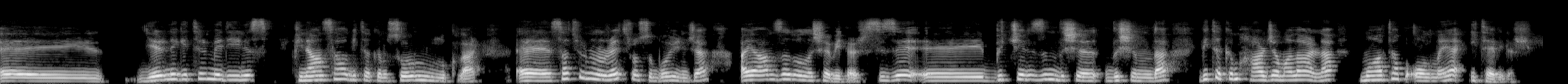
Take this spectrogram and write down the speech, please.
eee, yerine getirmediğiniz finansal bir takım sorumluluklar eee, Satürn'ün retrosu boyunca ayağınıza dolaşabilir. Sizi eee, bütçenizin dışı, dışında bir takım harcamalarla muhatap olmaya itebilir.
